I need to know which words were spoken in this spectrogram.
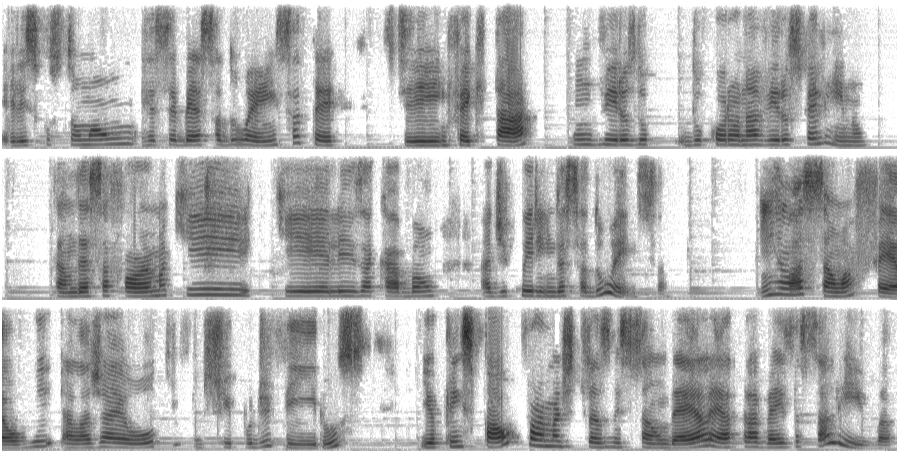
eles costumam receber essa doença, ter se infectar o vírus do, do coronavírus felino. Então, dessa forma que, que eles acabam adquirindo essa doença. Em relação à FeLV, ela já é outro tipo de vírus, e a principal forma de transmissão dela é através da saliva.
